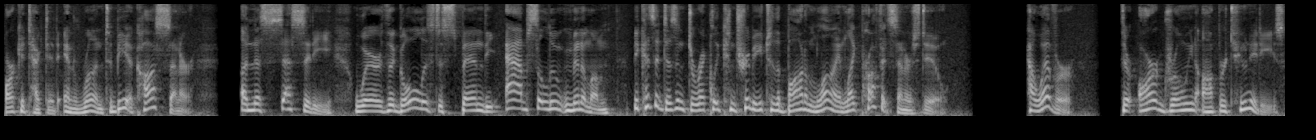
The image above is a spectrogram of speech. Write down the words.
architected and run to be a cost center, a necessity where the goal is to spend the absolute minimum because it doesn't directly contribute to the bottom line like profit centers do. However, there are growing opportunities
